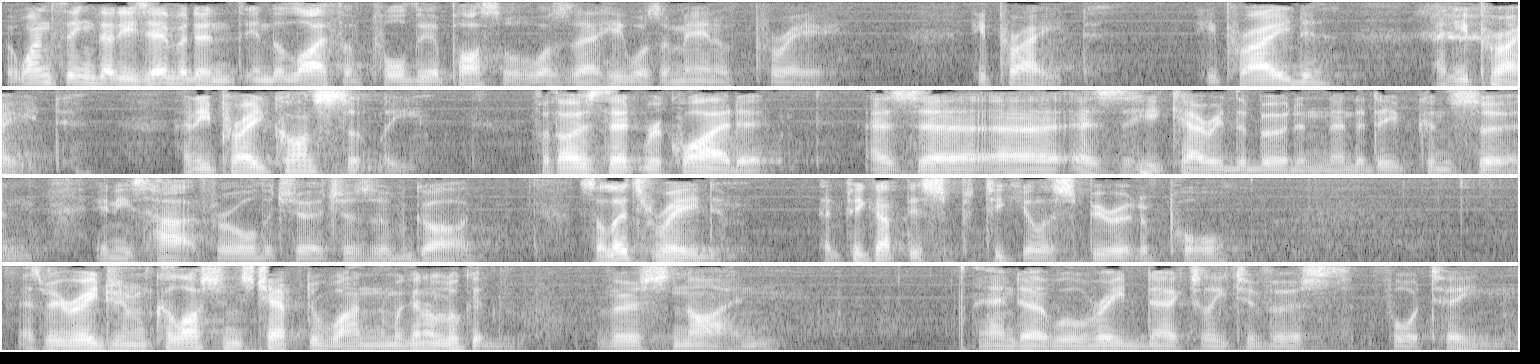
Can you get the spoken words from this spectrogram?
But one thing that is evident in the life of Paul the Apostle was that he was a man of prayer. He prayed. He prayed and he prayed. And he prayed constantly for those that required it as, uh, uh, as he carried the burden and the deep concern in his heart for all the churches of God. So let's read and pick up this particular spirit of Paul as we read from Colossians chapter 1, and we're going to look at verse 9, and uh, we'll read actually to verse 14.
